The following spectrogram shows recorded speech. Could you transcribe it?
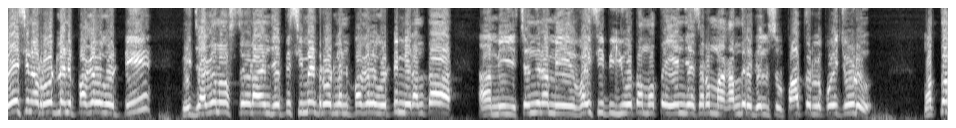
వేసిన రోడ్లని పగలగొట్టి మీ జగన్ వస్తున్నాడు అని చెప్పి సిమెంట్ రోడ్లను పగలగొట్టి మీరంతా మీ చెందిన మీ వైసీపీ యువత మొత్తం ఏం చేశారో మాకు అందరికీ తెలుసు. పాత్రలు పోయి చూడు. మొత్తం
